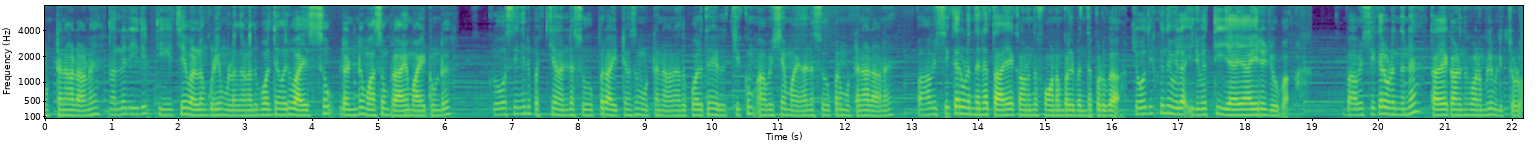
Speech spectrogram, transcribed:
മുട്ടനാടാണ്. നല്ല രീതിയിൽ തീച്ച വെള്ളം കൂടിയും ഉള്ളതാണ്. അതുപോലെ തന്നെ ഒരു വയസ്സും രണ്ട് മാസവും പ്രായമായിട്ടുണ്ട്. ക്രോസിങ്ങിന് പറ്റിയ നല്ല സൂപ്പർ ഐറ്റംസ് മുട്ടനാണ്. അതുപോലെ തന്നെ ഇറച്ചിക്കും ആവശ്യമായ നല്ല സൂപ്പർ മുട്ടനാടാണ്. അപ്പോൾ ആവശ്യക്കാർ ഉടൻ തന്നെ താഴെ കാണുന്ന ഫോൺ നമ്പറിൽ ബന്ധപ്പെടുക. ചോദിക്കുന്ന വില ഇരുപത്തി രൂപ. അപ്പോൾ ആവശ്യക്കാർ ഉടൻ തന്നെ താഴെ കാണുന്ന ഫോൺ നമ്പറിൽ വിളിച്ചോളൂ.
